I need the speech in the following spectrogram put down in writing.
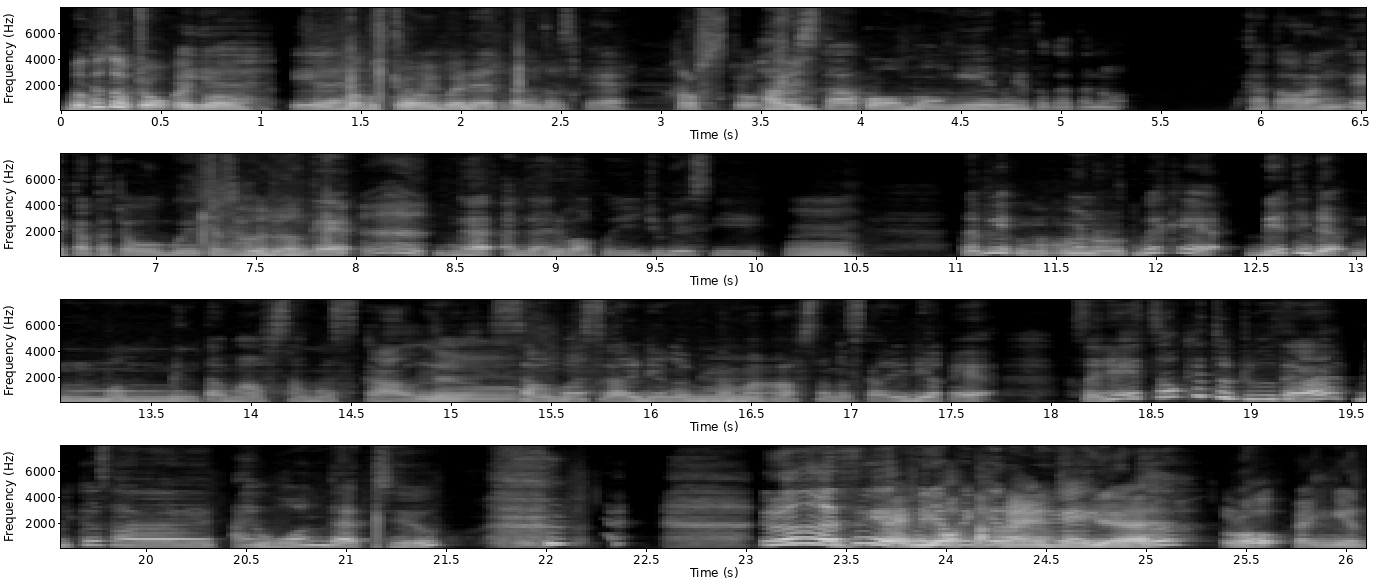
Bagus tuh cowok kayak iya gitu. iya Bagus cowok cowok gue gitu. datang terus kayak Harus cowok. harus aku omongin gitu kata no kata orang eh kata cowok gue terus gue bilang kayak nggak nggak ada waktunya juga sih Hmm. Tapi menurut gue kayak dia tidak meminta maaf sama sekali No. sama sekali dia nggak minta Hmm. maaf sama sekali dia kayak kesannya it's okay to do that because I I want that too lu nggak sih Kayak punya pikiran kayak dia, gitu Lo pengen.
